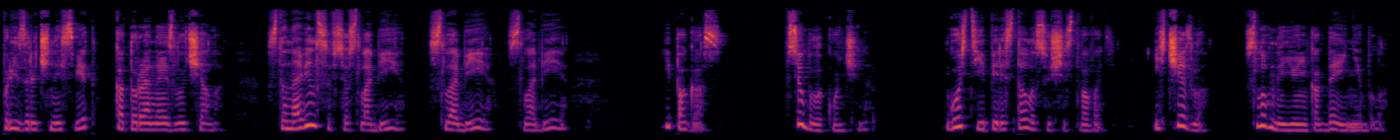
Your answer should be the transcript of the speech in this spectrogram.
Призрачный свет, который она излучала, становился все слабее, слабее, слабее и погас. Все было кончено. Гостья перестала существовать, исчезла, словно ее никогда и не было.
